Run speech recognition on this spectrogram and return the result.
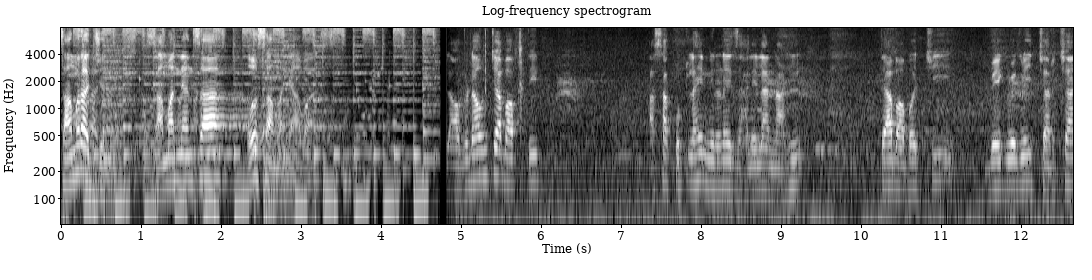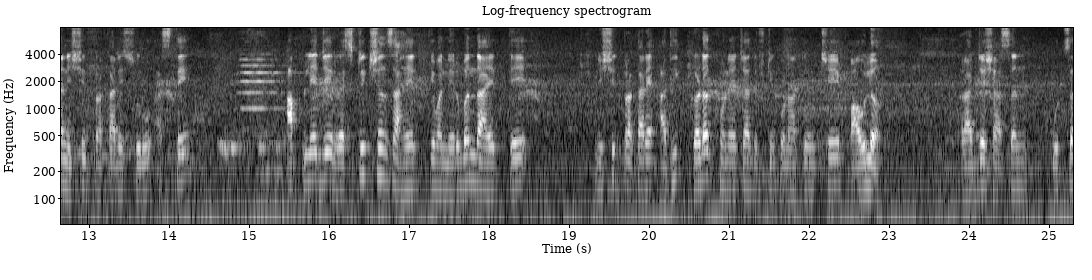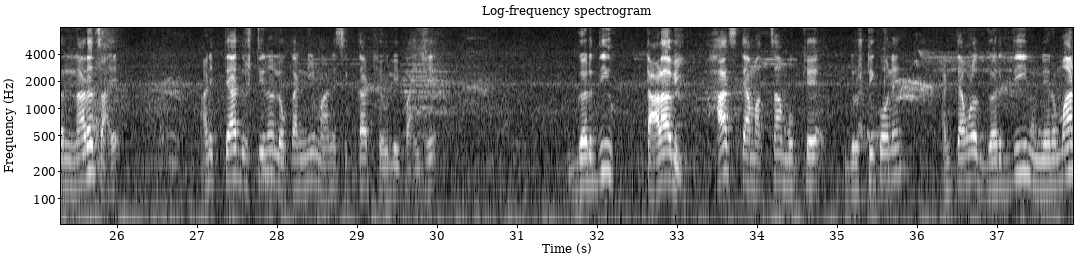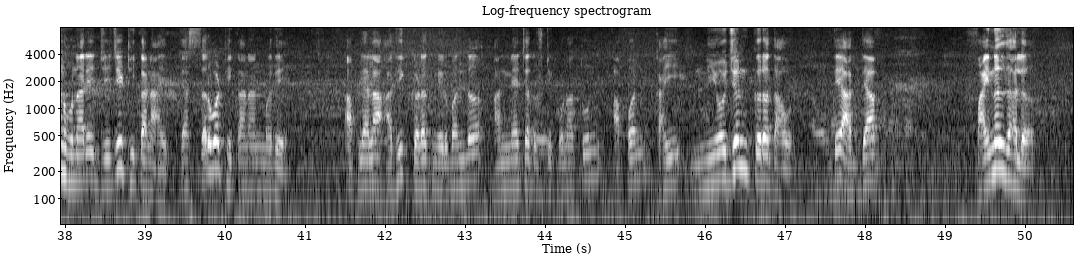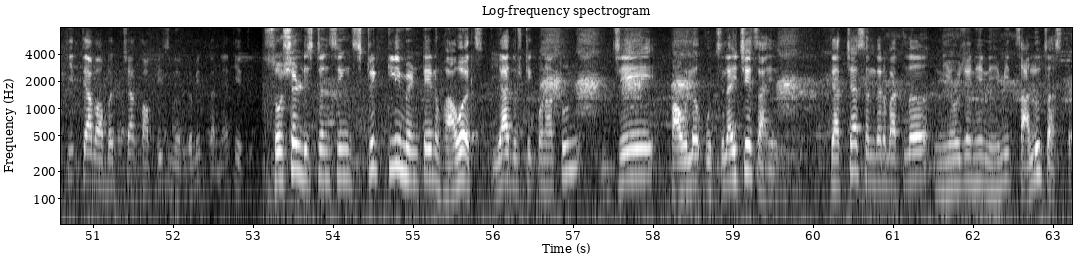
साम्राज्य सामान्यांचा असामान्य आवाज. लॉकडाऊनच्या बाबतीत असा कुठलाही निर्णय झालेला नाही. त्याबाबतची वेगवेगळी चर्चा निश्चित प्रकारे सुरू असते. आपले जे रेस्ट्रिक्शन्स आहेत किंवा निर्बंध आहेत ते निश्चित प्रकारे अधिक कडक होण्याच्या दृष्टिकोनातूनचे पावलं राज्य शासन उचलणारच आहे. आणि त्या दृष्टीनं लोकांनी मानसिकता ठेवली पाहिजे. गर्दी टाळावी हाच त्यामागचा मुख्य दृष्टिकोन आहे. आणि त्यामुळं गर्दी निर्माण होणारे जे जे ठिकाणं आहेत त्या सर्व ठिकाणांमध्ये आपल्याला अधिक कडक निर्बंध आणण्याच्या दृष्टिकोनातून आपण काही नियोजन करत आहोत. ते अद्याप फायनल झालं. की त्याबाबतच्या कॉपीज निर्गमित करण्यात येतील. सोशल डिस्टन्सिंग स्ट्रिक्टली मेंटेन व्हावंच या दृष्टिकोनातून जे पावलं उचलायचेच आहे त्याच्या संदर्भातलं नियोजन हे नेहमी चालूच असतं.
